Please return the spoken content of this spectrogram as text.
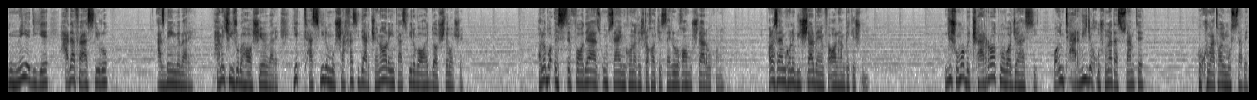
گونه دیگه هدف اصلی رو از بین ببره. همه چیز رو به حاشیه ببره. یک تصویر مشخصی در کنار این تصویر واحد داشته باشه. حالا با استفاده از اون سعی می‌کنه قشر خاکستری رو خاموشتر بکنه. حالا سعی می‌کنه بیشتر به انفعال هم بکشونه. اینکه شما به کرات مواجه هستید. با این ترویج خشونت از سمت حکومت های مستبد.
